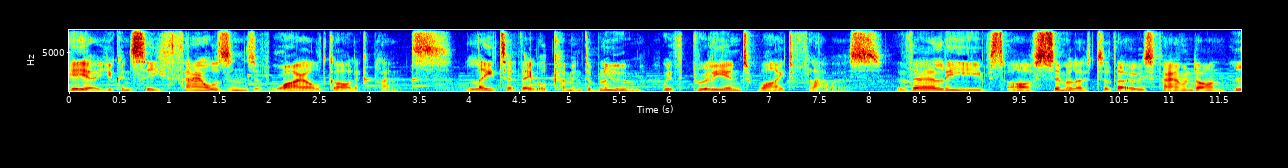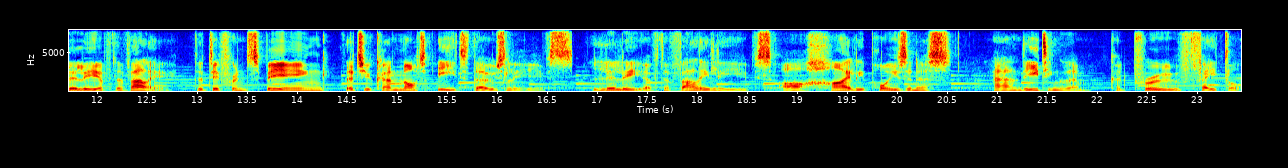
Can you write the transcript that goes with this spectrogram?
Here you can see thousands of wild garlic plants. Later they will come into bloom with brilliant white flowers. Their leaves are similar to those found on lily of the valley, the difference being that you cannot eat those leaves. Lily of the valley leaves are highly poisonous and eating them could prove fatal.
